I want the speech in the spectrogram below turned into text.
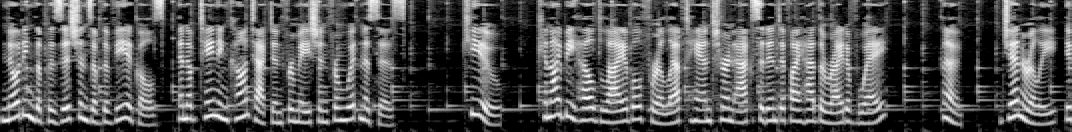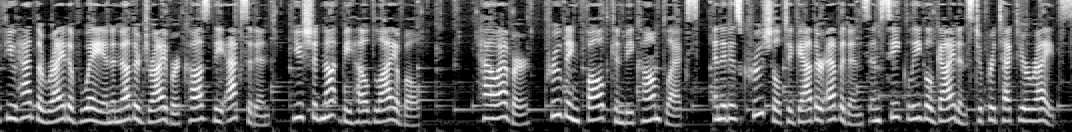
noting the positions of the vehicles, and obtaining contact information from witnesses. Q. Can I be held liable for a left-hand turn accident if I had the right of way? Uh, Generally, if you had the right of way and another driver caused the accident, you should not be held liable. However, proving fault can be complex, and it is crucial to gather evidence and seek legal guidance to protect your rights.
